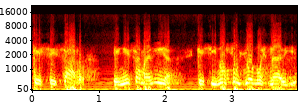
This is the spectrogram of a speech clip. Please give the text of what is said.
que cesar en esa manía que si no soy yo no es nadie.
